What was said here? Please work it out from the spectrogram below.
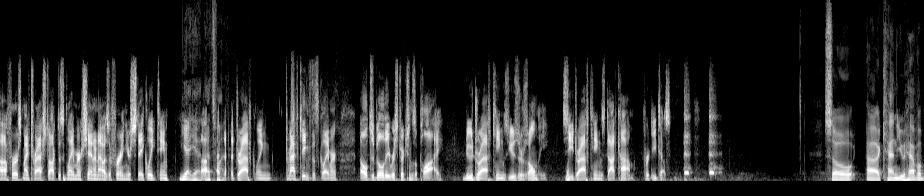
Uh, first, my trash talk disclaimer. Shannon, I was referring your stake league team. Yeah, yeah, that's uh, fine. The DraftKings DraftKings disclaimer: eligibility restrictions apply. New DraftKings users only. See DraftKings.com for details. So, uh, Ken, you have a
